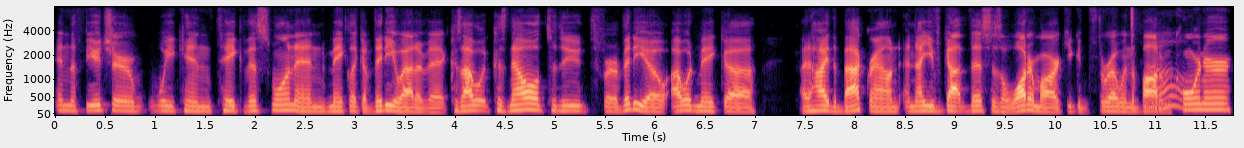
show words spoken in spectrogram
in the future we can take this one and make like a video out of it. Cause I would cause now to do for a video, I would make uh I'd hide the background and now you've got this as a watermark you can throw in the bottom Oh. corner.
